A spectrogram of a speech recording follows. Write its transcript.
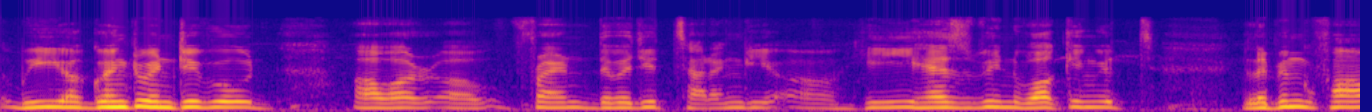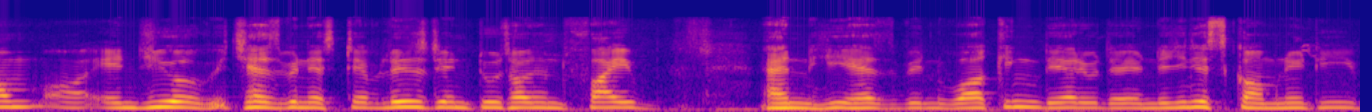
We are going to interview our uh, friend Devajit Sarangi. Uh, he has been working with Living Farm uh, NGO, which has been established in 2005, and he has been working there with the indigenous community,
